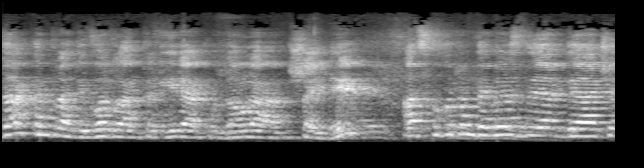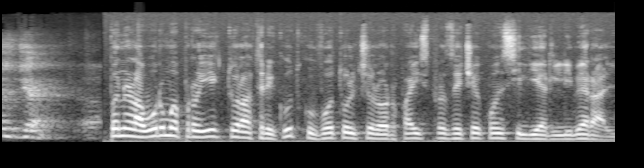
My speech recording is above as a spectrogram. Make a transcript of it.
dacă într-adevăr la întâlnirea cu doamna Șaide ați făcut un demers de, de acest gen. Până la urmă, proiectul a trecut cu votul celor 14 consilieri liberali.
